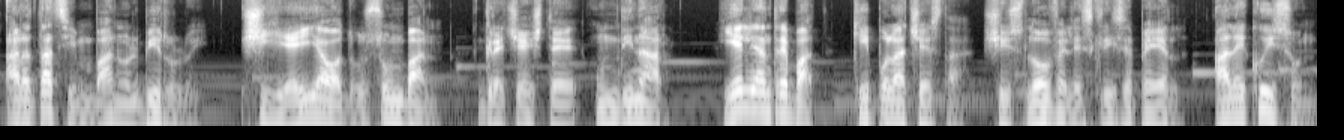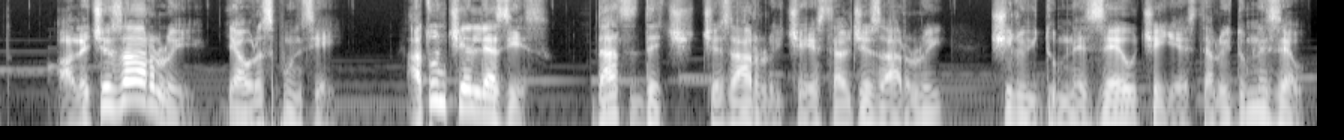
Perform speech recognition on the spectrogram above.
Arătați-mi banul birului. Și ei i-au adus un ban, grecește un dinar. El i-a întrebat, chipul acesta și slovele scrise pe el, ale cui sunt? Ale cezarului, i-au răspuns ei. Atunci el le-a zis, dați deci cezarului ce este al cezarului și lui Dumnezeu ce este al lui Dumnezeu.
